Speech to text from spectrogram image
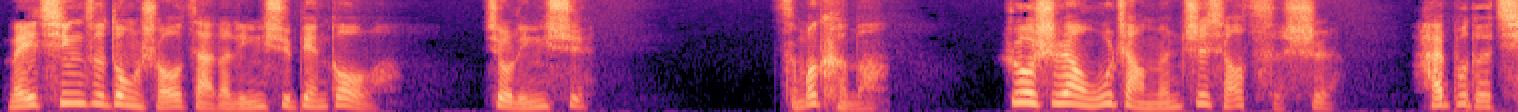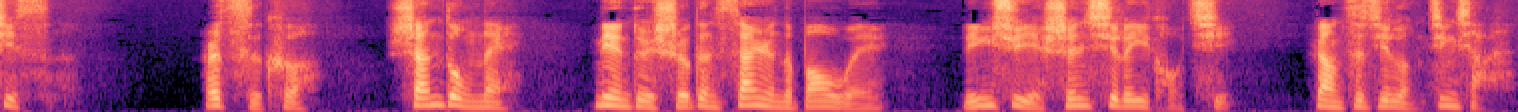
没亲自动手宰了林旭便够了，救林旭，怎么可能？若是让吴掌门知晓此事，还不得气死？而此刻山洞内面对蛇艮三人的包围，林旭也深吸了一口气，让自己冷静下来。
